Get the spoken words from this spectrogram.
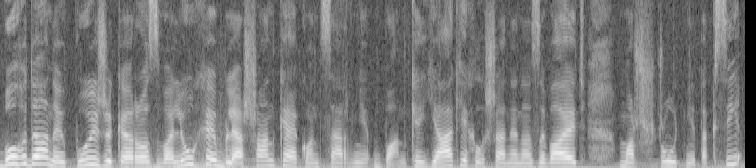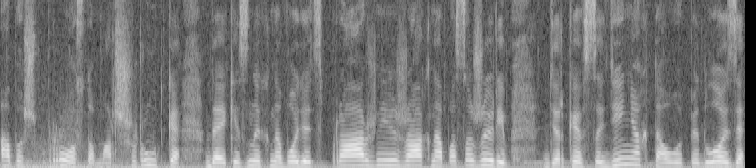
Богдани, пижики, розвалюхи, бляшанки, консервні банки, як їх лише не називають маршрутні таксі або ж просто маршрутки. Деякі з них наводять справжній жах на пасажирів, дірки в сидіннях та у підлозі,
